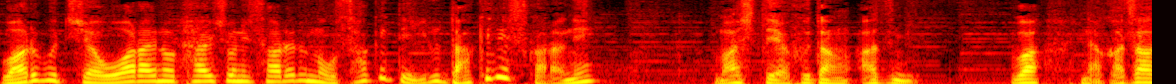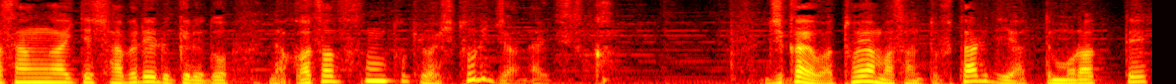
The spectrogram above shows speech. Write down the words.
悪口やお笑いの対象にされるのを避けているだけですからね。ましてや普段安住は中澤さんがいて喋れるけれど中澤さんの時は一人じゃないですか。次回は富山さんと2人でやってもらって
